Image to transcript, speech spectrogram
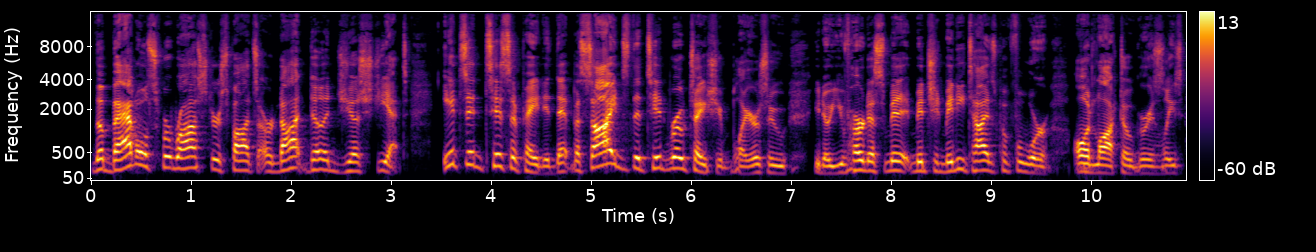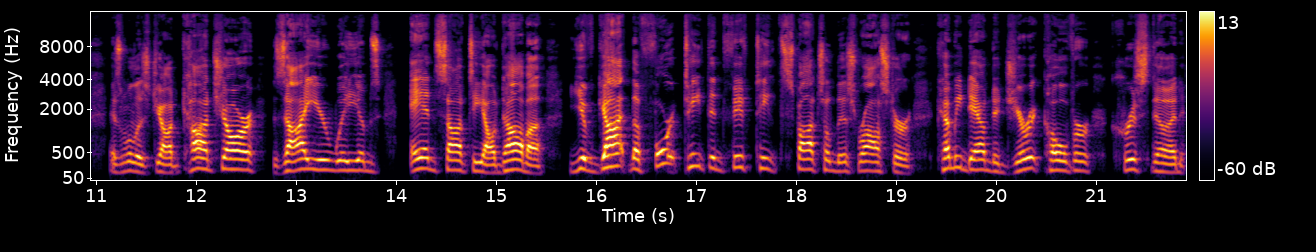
the battles for roster spots are not done just yet it's anticipated that besides the 10 rotation players who, you know, you've heard us mention many times before on Locked On Grizzlies, as well as John Konchar, Ziaire Williams, and Santi Aldama, you've got the 14th and 15th spots on this roster coming down to Jarrett Culver, Chris Dunn,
